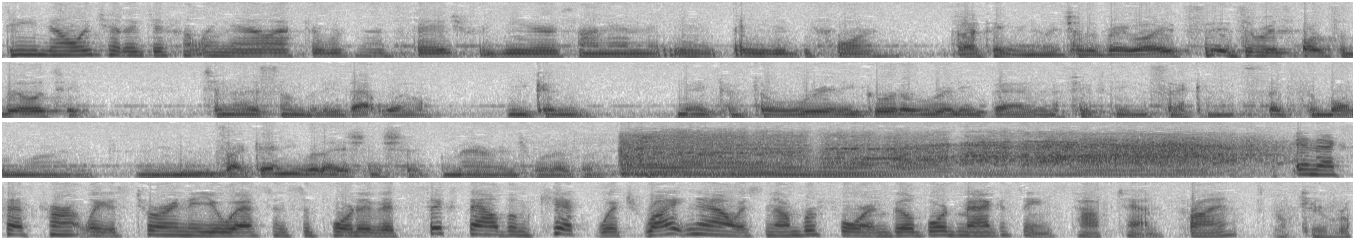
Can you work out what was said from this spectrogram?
Do you know each other differently now after working on stage for years on end that you, than you did before? I think we know each other very well. It's, it's a responsibility to know somebody that well. You can make them feel really good or really bad in 15 seconds. That's the bottom line. I mean, it's like any relationship, marriage, whatever. INXS currently is touring the U.S. in support of its sixth album, Kick, which right now is number four in Billboard magazine's top 10. Brian? Okay, Rona.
